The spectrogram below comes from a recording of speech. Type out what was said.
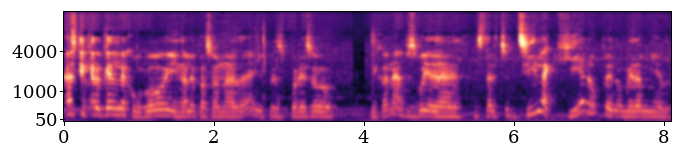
Ah, es que creo que él le jugó y no le pasó nada y pues por eso dijo, nah, pues voy a estar... Sí la quiero, pero me da miedo.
